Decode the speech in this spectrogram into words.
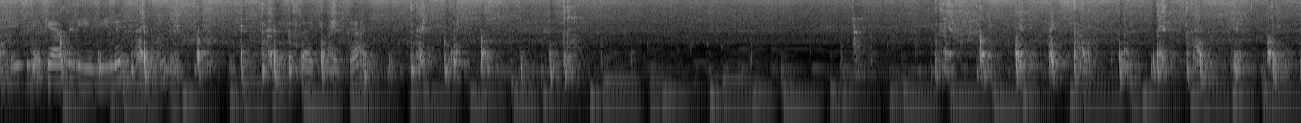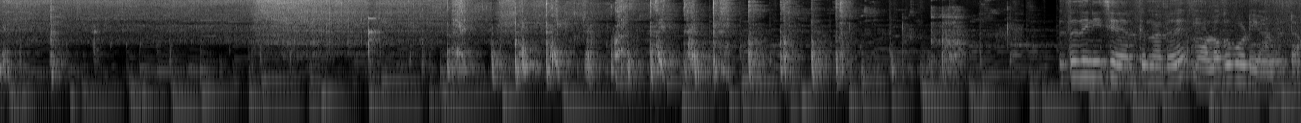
അടി പിടിക്കാത്ത രീതിയിൽ ഒന്ന് മിക്സാക്കി വെക്കുക അടുത്തത് ഇനി ചേർക്കുന്നത് മുളക് പൊടിയാണ് കേട്ടോ.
